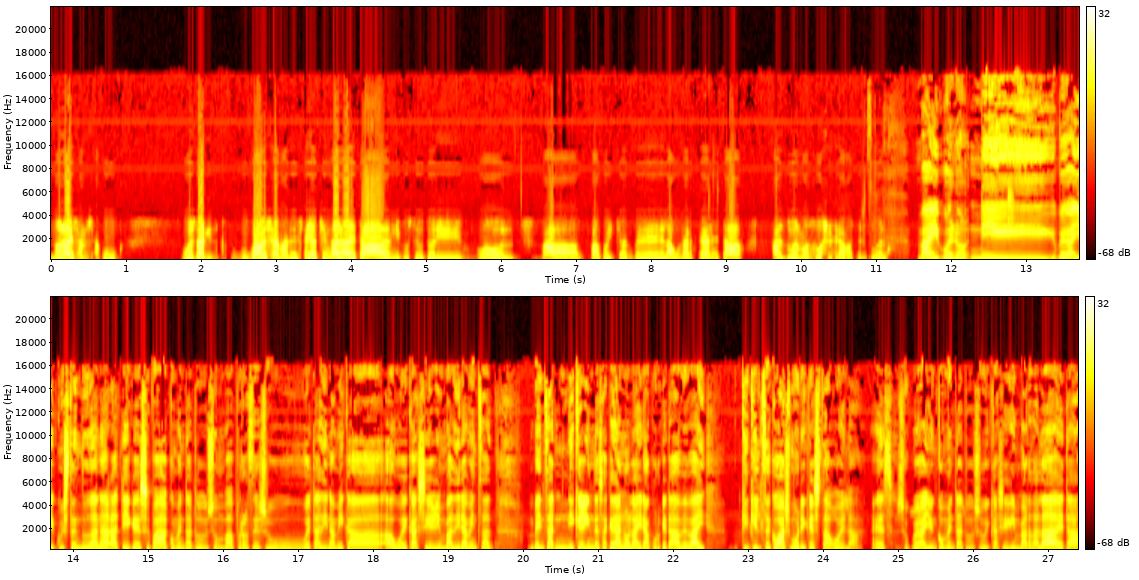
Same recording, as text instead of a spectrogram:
nola esan, oza, guk, Bo, ez dakit, guk babesa ematen saiatzen gara, eta nik uste dut hori bol, ba, bakoitzak bere lagun artean eta alduen moduan eramaten duela. Bai, bueno, ni bebai ikusten dudanagatik ez, ba, komentatu duzun, ba, prozesu eta dinamika hauek hasi egin badira, behintzat, behintzat nik egin dezakeda nola irakurketa bebai, kikiltzeko asmorik ez dagoela, ez? Zuk bebai komentatu duzu, ikasi egin behar dela, eta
